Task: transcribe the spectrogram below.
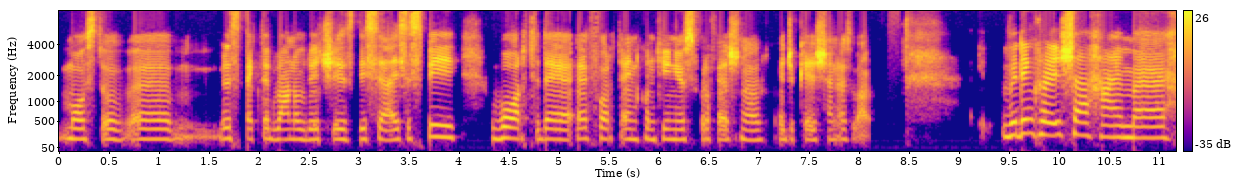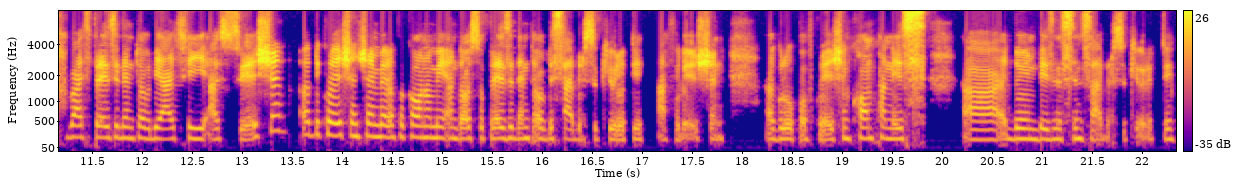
most of um, respected one of which is the CISSP worth the effort and continuous professional education as well. Within Croatia, I'm uh, vice president of the IT Association of the Croatian Chamber of Economy and also president of the Cybersecurity Affiliation, a group of Croatian companies uh, doing business in cybersecurity.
